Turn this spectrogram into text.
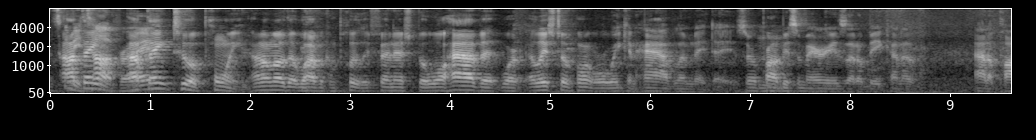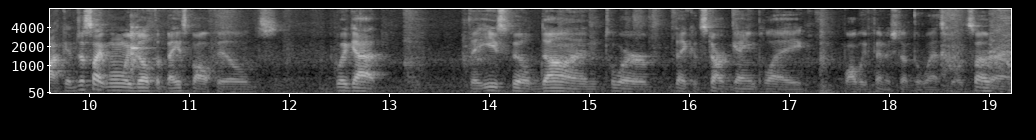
It's gonna I be think tough, right? I think to a point. I don't know that we'll have it completely finished, but we'll have it where at least to a point where we can have Lemonade Days. There'll probably Mm-hmm. be some areas that'll be kind of out of pocket, just like when we built the baseball fields. We got the east field done to where they could start gameplay while we finished up the west field. So, Right.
